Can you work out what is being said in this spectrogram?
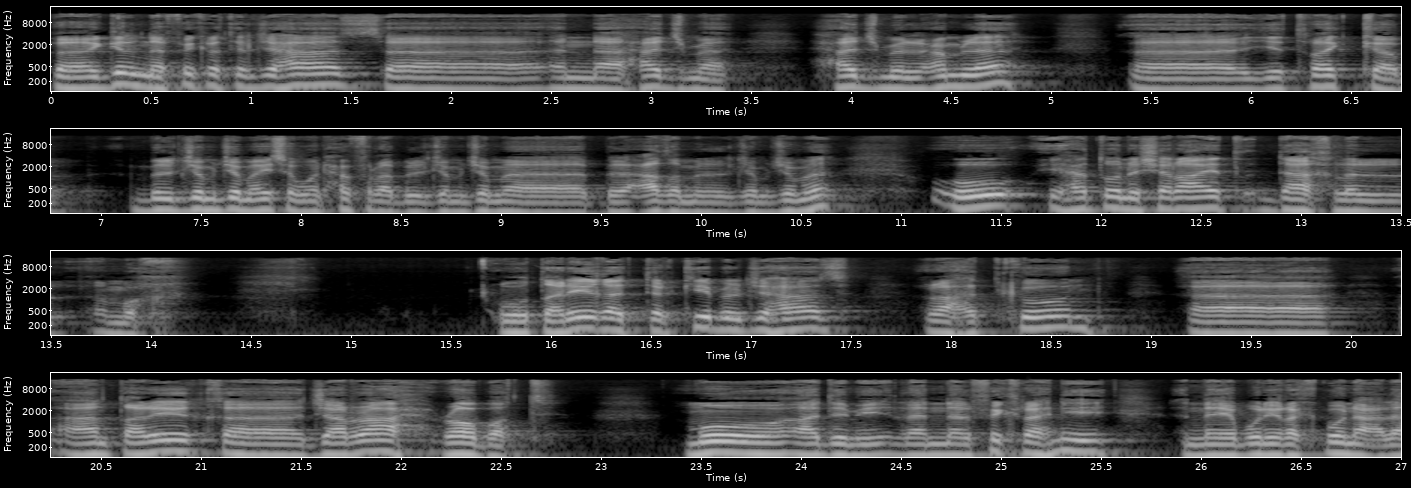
فقلنا فكرة الجهاز آه، أن حجمه حجم العملة آه، يتركب بالجمجمة يسوون حفرة بالجمجمة بالعظم الجمجمة ويحطون شرايط داخل المخ. وطريقة تركيب الجهاز راح تكون آه عن طريق آه جراح روبوت. مو آدمي لأن الفكرة هني إنه يبون يركبونه على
